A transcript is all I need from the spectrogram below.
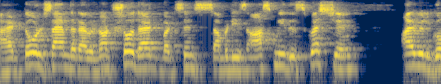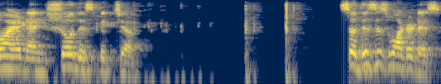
I had told Sam that I will not show that, but since somebody has asked me this question, I will go ahead and show this picture. So this is what it is.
